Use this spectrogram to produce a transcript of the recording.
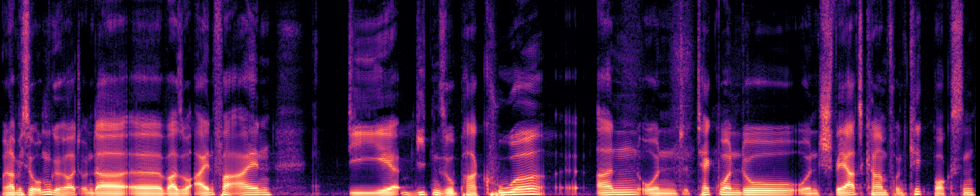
Und habe mich so umgehört und da äh, war so ein Verein, die bieten so Parkour an und Taekwondo und Schwertkampf und Kickboxen.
